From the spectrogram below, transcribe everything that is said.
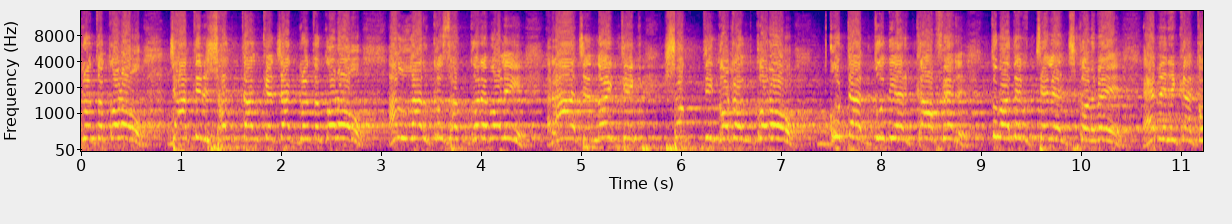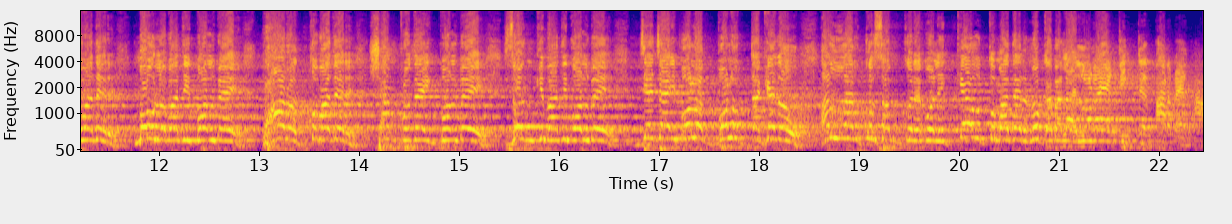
জাগ্রত করো। জাতির সন্তানকে জাগ্রত করো। আল্লাহর কসম করে বলি, রাজনৈতিক শক্তি গঠন করো। গোটা দুনিয়ার কাফের তোমাদের চ্যালেঞ্জ করবে। আমেরিকা তোমাদের মৌলবাদী বলবে। ভারত তোমাদের সাম্প্রদায়িক বলবে। জঙ্গিবাদী বলবে। যে যাই বলক বলক তা কেন, আল্লাহর কসম করে বলি, কেউ তোমাদের মোকাবেলায় লড়াইয়ে টিকতে পারবে না।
